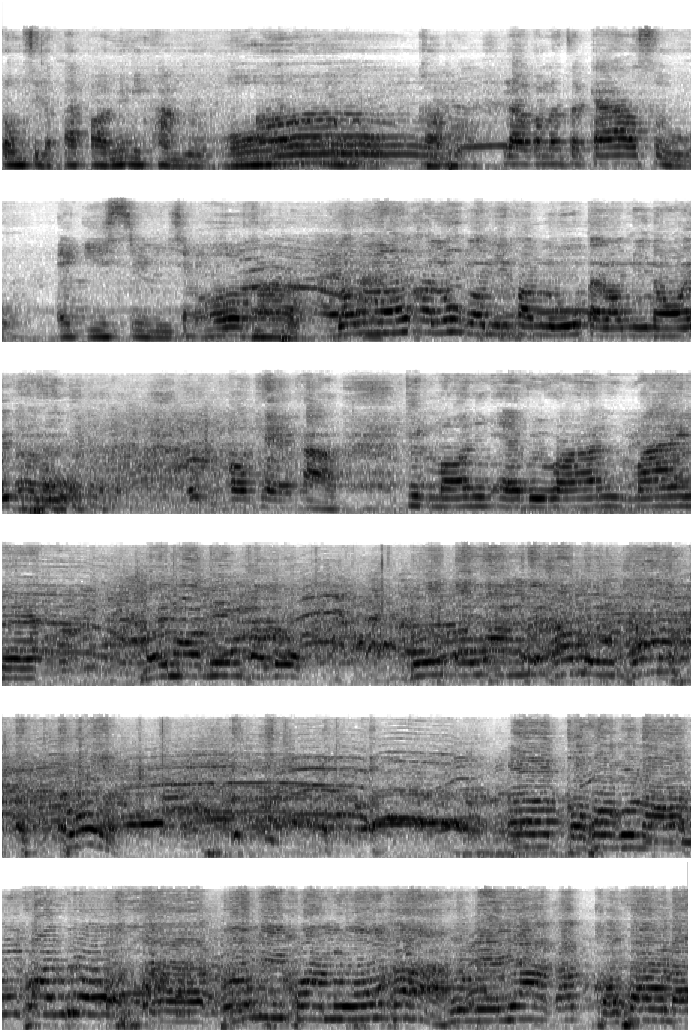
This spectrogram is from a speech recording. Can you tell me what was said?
กรมศิลปากรไม่มีความรู้ โอ้ ครับผม เรากำลังจะก้าวสู่ AEC ใช่ไหมโอ้ครับผมเรารู้ค่ะลูกเรามีความรู้แต่เรามีน้อยค่ะลูก โอเคค่ะจ Good morning everyone my name ไม่มอร์นิ่งค่ะลูก ดูตะวันไหมคะมึงคะลูกเอ่อขอความกรุณามีความรู้เอ่อเรามีความรู้ค่ะ คุณเมย่าครับ ขอความกรุณา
